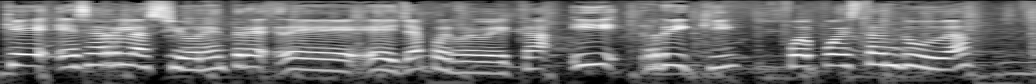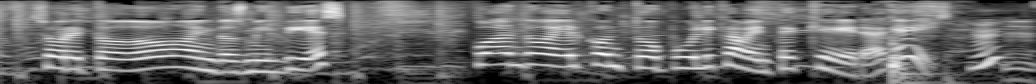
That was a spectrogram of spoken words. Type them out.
que esa relación entre eh, ella, pues Rebeca y Ricky, fue puesta en duda, sobre todo en 2010, cuando él contó públicamente que era gay. ¿m?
